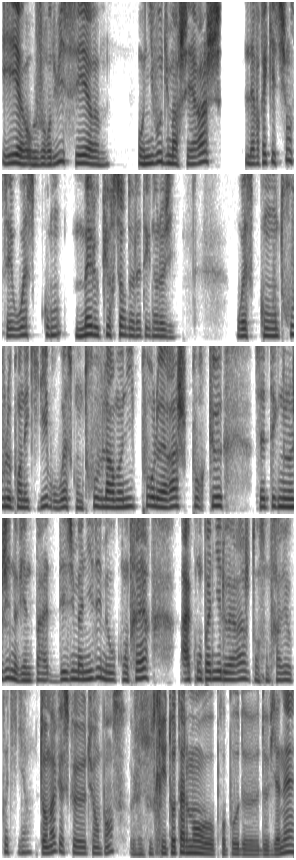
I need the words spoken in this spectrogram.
Et euh, aujourd'hui, c'est euh, au niveau du marché RH, la vraie question, c'est où est-ce qu'on met le curseur de la technologie? Où est-ce qu'on trouve le point d'équilibre? Où est-ce qu'on trouve l'harmonie pour le RH pour que cette technologie ne vienne pas déshumaniser, mais au contraire accompagner le RH dans son travail au quotidien. Thomas, qu'est-ce que tu en penses? Je souscris totalement aux propos de, de Vianney.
